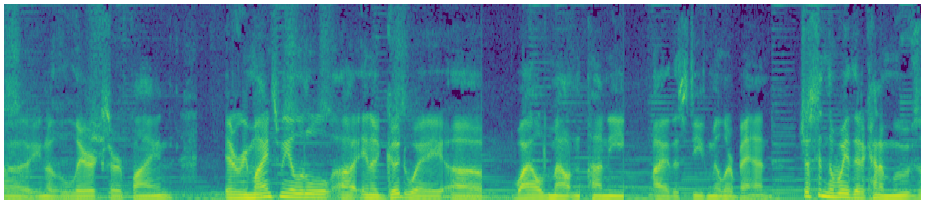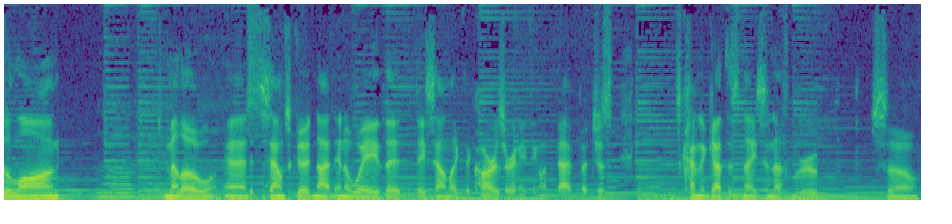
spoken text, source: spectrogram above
Uh, you know, the lyrics are fine. It reminds me a little, uh, in a good way, of Wild Mountain Honey by the Steve Miller Band. Just in the way that it kind of moves along, mellow, and it sounds good. Not in a way that they sound like the Cars or anything like that, but just it's kind of got this nice enough groove. So,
